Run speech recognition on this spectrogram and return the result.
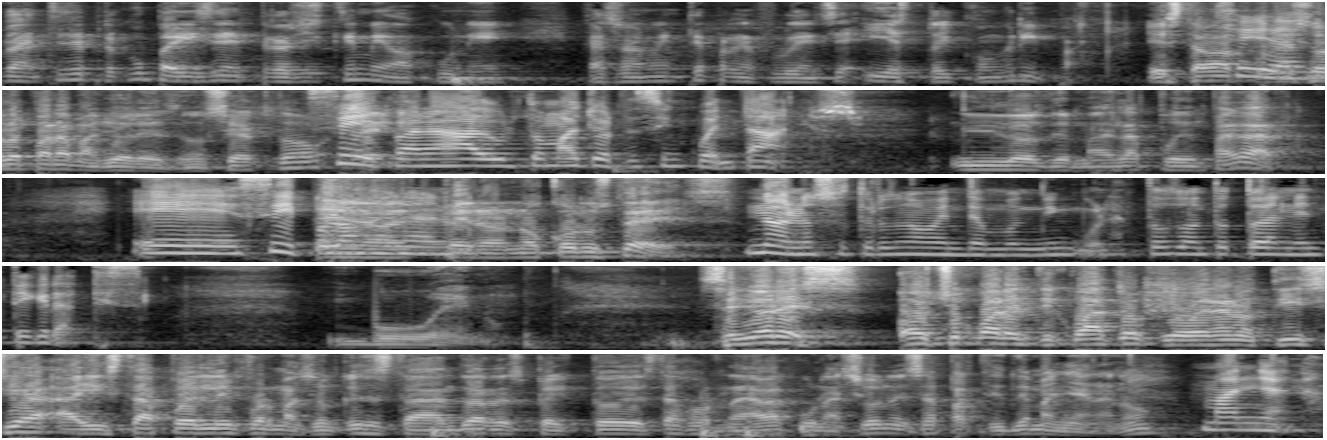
La gente se preocupa y dice, pero si es que me vacuné casualmente para influencia y estoy con gripa. Esta vacuna es solo para mayores, ¿no es cierto? Sí, para adulto mayor de 50 años. ¿Los demás la pueden pagar? Eh, sí, por pero, Pero no con ustedes. No, nosotros no vendemos ninguna. Todos son totalmente gratis. Bueno. Señores, 8.44, qué buena noticia. Ahí está pues la información que se está dando al respecto de esta jornada de vacunación. Es a partir de mañana, ¿no? Mañana.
